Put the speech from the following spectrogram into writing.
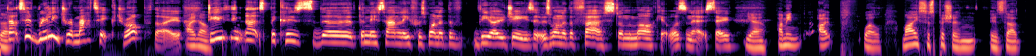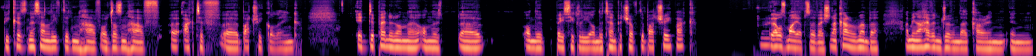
uh, that's a really dramatic drop, though. I know. Do you think that's because the the Nissan Leaf was one of the the OGs? It was one of the first on the market, wasn't it? So yeah, I mean, I well, my suspicion is that because Nissan Leaf didn't have or doesn't have uh, active uh, battery cooling, it depended on the on the uh, on the basically on the temperature of the battery pack. Right. That was my observation. I can't remember. I mean, I haven't driven that car in in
